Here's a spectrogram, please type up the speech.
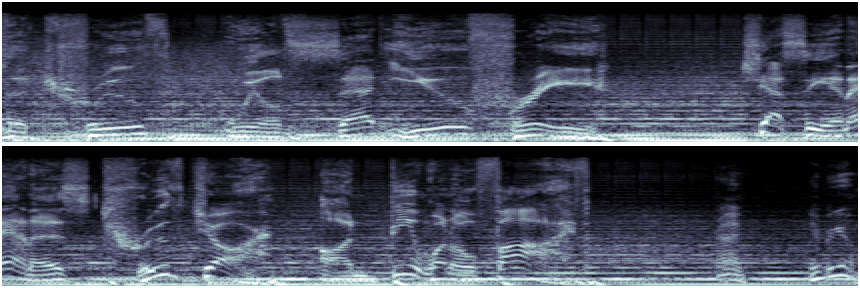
The truth will set you free. Jesse and Anna's Truth Jar on B105. Right, here we go.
